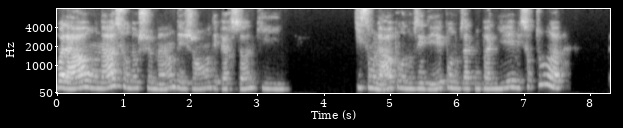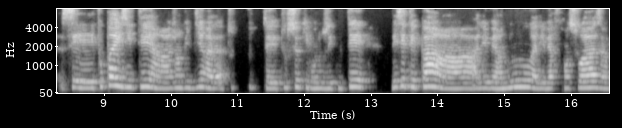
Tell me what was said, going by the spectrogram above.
voilà, on a sur nos chemins des gens, des personnes qui, qui sont là pour nous aider, pour nous accompagner, mais surtout, euh, c'est, faut pas hésiter, hein, j'ai envie de dire à, tout- toutes et tous ceux qui vont nous écouter, n'hésitez pas à aller vers nous, aller vers Françoise.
